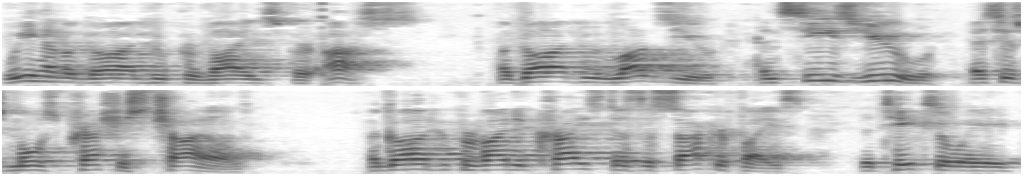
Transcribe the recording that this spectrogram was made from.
We have a God who provides for us a God who loves you and sees you as his most precious child, a God who provided Christ as the sacrifice that takes away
